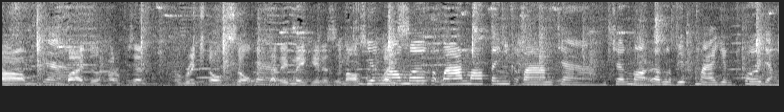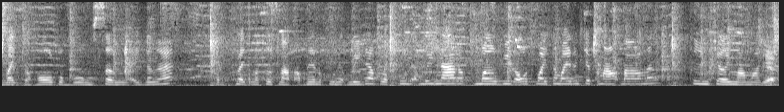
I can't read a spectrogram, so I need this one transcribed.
Um, You Yeah. buy the 100% original silk Yeah. that they make it. It's an យើ awesome ងមក place. មើលក៏បានមកទិញក៏បានចាអញ្ចឹងមកដឹងរបៀបខ្មែរយើងធ្វើយ៉ាងម៉េចរហូតប្រវងសឹងអីហ្នឹងណាកុំភ្លេចមកទស្សនារបស់គ្នាលោកពូអ្នកមីណាព្រោះពូអ្នកមីណាក៏មើលវីដេអូថ្មីថ្មីហ្នឹងចិត្តមកដល់ហ្នឹងគឺអញ្ជើញមកមកចា Yes,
